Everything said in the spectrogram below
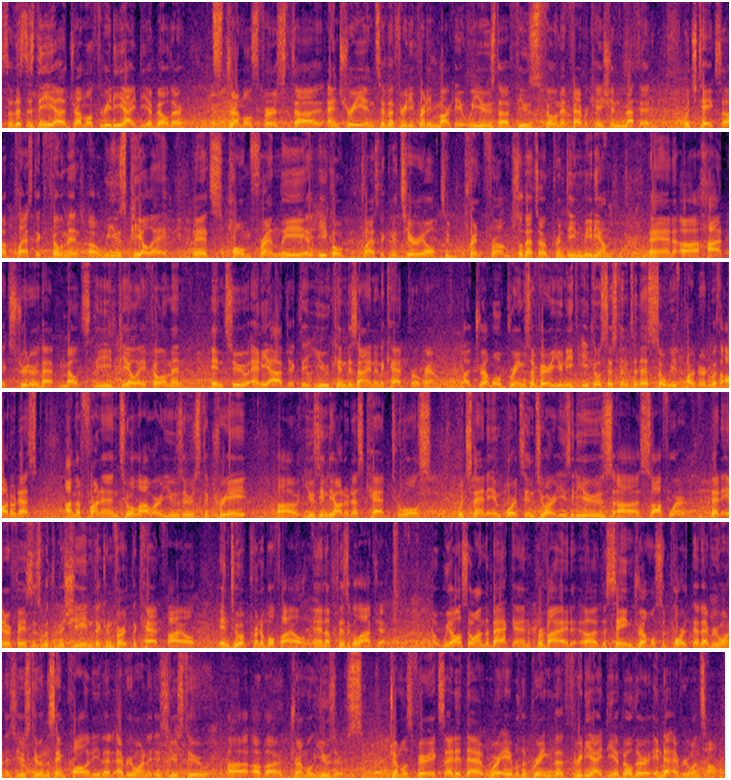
So this is the uh, Dremel 3D Idea Builder. It's Dremel's first uh, entry into the 3D printing market. We used a fused filament fabrication method, which takes a plastic filament. Uh, we use PLA. It's home-friendly, eco-plastic material to print from, so that's our printing medium, and a hot extruder that melts the PLA filament into any object that you can design in a CAD program. Uh, Dremel brings a very unique ecosystem to this, so we've partnered with Autodesk on the front end to allow our users to create uh, using the Autodesk CAD tools, which then imports into our easy-to-use uh, software that interfaces with the machine to convert the CAD file into a printable file and a physical object. We also on the back end provide uh, the same Dremel support that everyone is used to and the same quality that everyone is used to uh, of our Dremel users. Dremel is very excited that we're able to bring the 3D Idea Builder into everyone's home.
